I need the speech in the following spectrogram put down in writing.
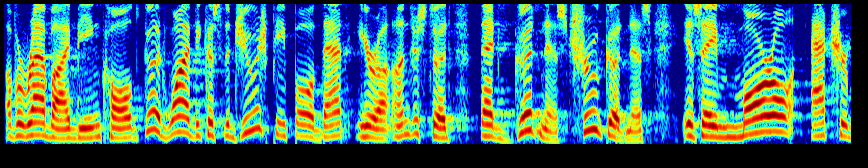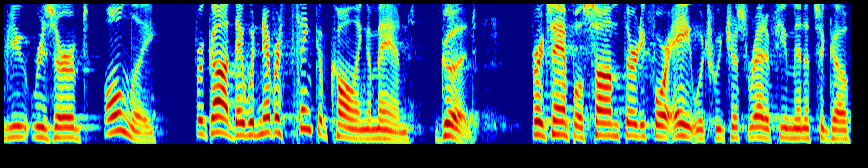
of a rabbi being called good. Why? Because the Jewish people of that era understood that goodness, true goodness, is a moral attribute reserved only for God. They would never think of calling a man good. For example, Psalm 34 8, which we just read a few minutes ago,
